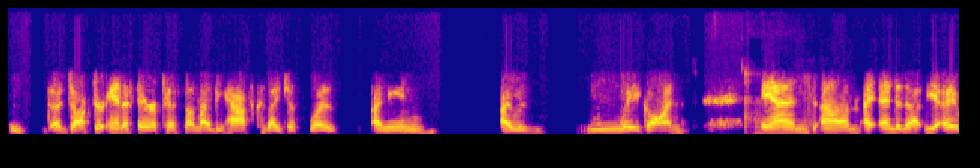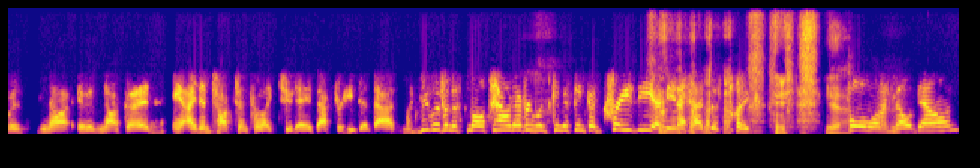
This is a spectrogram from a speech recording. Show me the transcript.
a doctor and a therapist on my behalf because I just was, I mean, I was way gone. And um, I ended up, yeah, it was not, it was not good. And I didn't talk to him for like two days after he did that. I'm like, we live in a small town. Everyone's going to think I'm crazy. I mean, I had this like yeah. full on meltdown.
